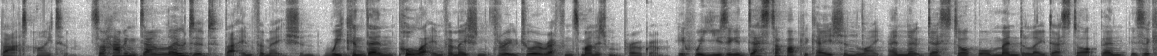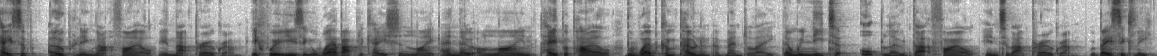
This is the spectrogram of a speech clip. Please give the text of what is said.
that item. So having downloaded that information, we can then pull that information through to a reference management program. If we're using a desktop application like EndNote Desktop or Mendeley Desktop, then it's a case of opening that file in that program. If we're using a web application like EndNote Online, Paperpile, the web component of Mendeley, then we need to upload that file into that program. We're basically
